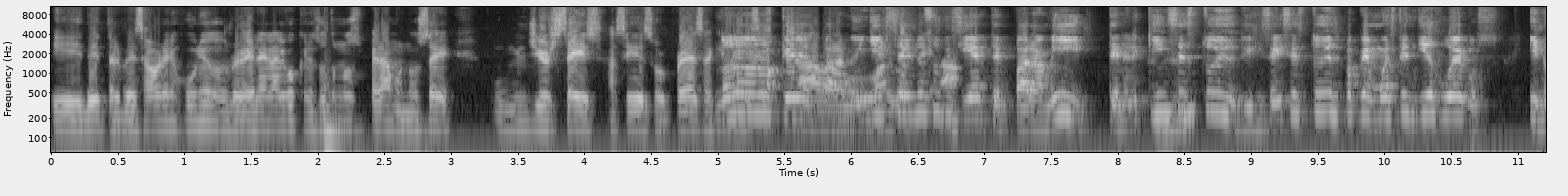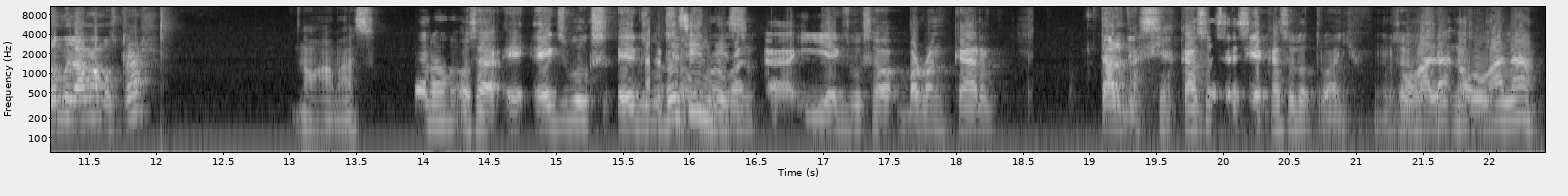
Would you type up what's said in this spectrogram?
y de tal vez ahora en junio nos revelen algo que nosotros no esperamos, no sé, un Gear 6 así de sorpresa. no, no, no, que para mí un Gear 6 no es suficiente. Para mí, tener 15 estudios, 16 estudios para que me muestren 10 juegos y no me lo van a mostrar. No, jamás. Bueno, o sea, eh, Xbox, Xbox arranca y Xbox va a arrancar tarde. Si acaso, si acaso el otro año. ojalá, no, ojalá.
